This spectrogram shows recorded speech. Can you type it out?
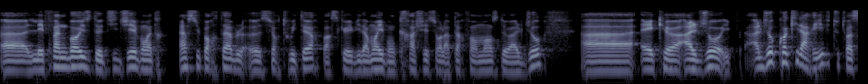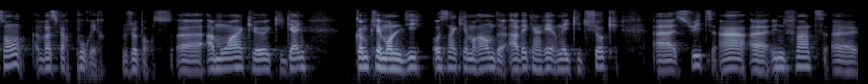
les fanboys de TJ vont être insupportables sur Twitter parce qu'évidemment, ils vont cracher sur la performance de Aljo. Et que Aljo, Aljo, quoi qu'il arrive, de toute façon, va se faire pourrir, je pense. À moins qu'il gagne, comme Clément le dit, au cinquième round avec un rire naked choke suite à euh, une feinte euh,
